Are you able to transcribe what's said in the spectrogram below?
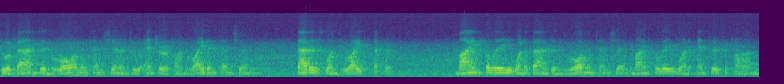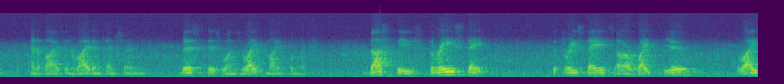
to abandon wrong intention and to enter upon right intention. That is one's right effort. Mindfully one abandons wrong intention. Mindfully one enters upon and abides in right intention. This is one's right mindfulness. thus these three states, the three states are right view, right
